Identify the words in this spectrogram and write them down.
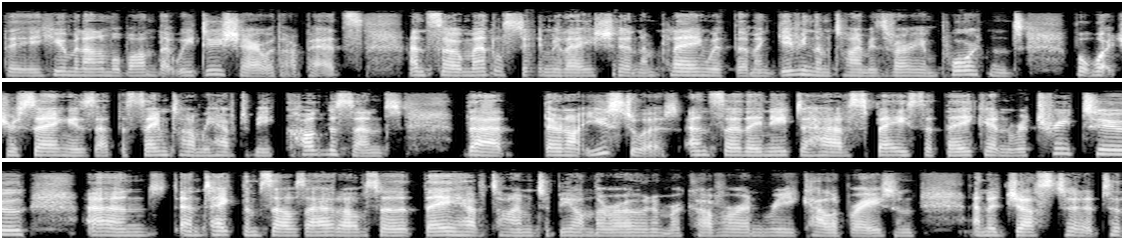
the human animal bond that we do share with our pets. And so, mental stimulation and playing with them and giving them time is very important. But what you're saying is at the same time, we have to be cognizant that they're not used to it and so they need to have space that they can retreat to and and take themselves out of so that they have time to be on their own and recover and recalibrate and and adjust to, to,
